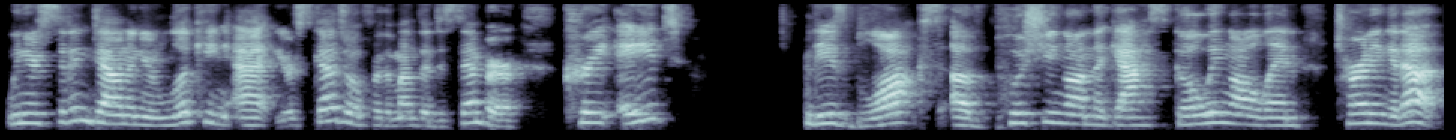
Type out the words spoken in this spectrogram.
when you're sitting down and you're looking at your schedule for the month of December, create these blocks of pushing on the gas, going all in, turning it up,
